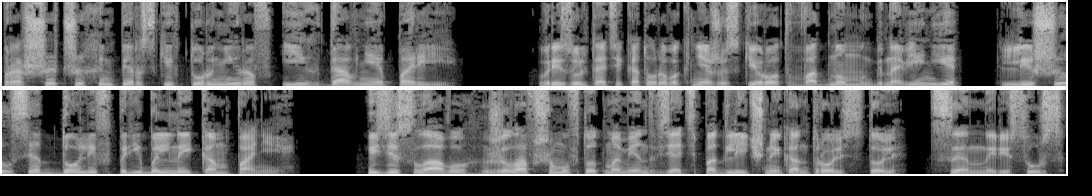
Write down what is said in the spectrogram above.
прошедших имперских турниров и их давние пари, в результате которого княжеский род в одном мгновении лишился доли в прибыльной кампании. Изиславу, желавшему в тот момент взять под личный контроль столь ценный ресурс,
